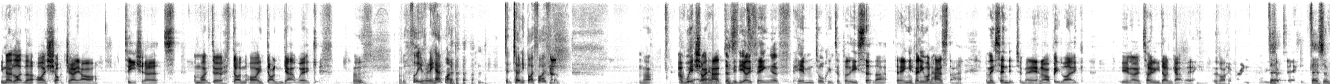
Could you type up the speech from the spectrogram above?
You know, like the I shot JR t shirts. I might do a done I done Gatwick. I thought you already had one. Didn't Tony buy five of them? No. I wish I well, had the there's- video thing of him talking to police at that thing. If anyone has that, and they send it to me, and I'll be like, you know, Tony Dunn Gatwick with like a print. It'd so There- there's a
